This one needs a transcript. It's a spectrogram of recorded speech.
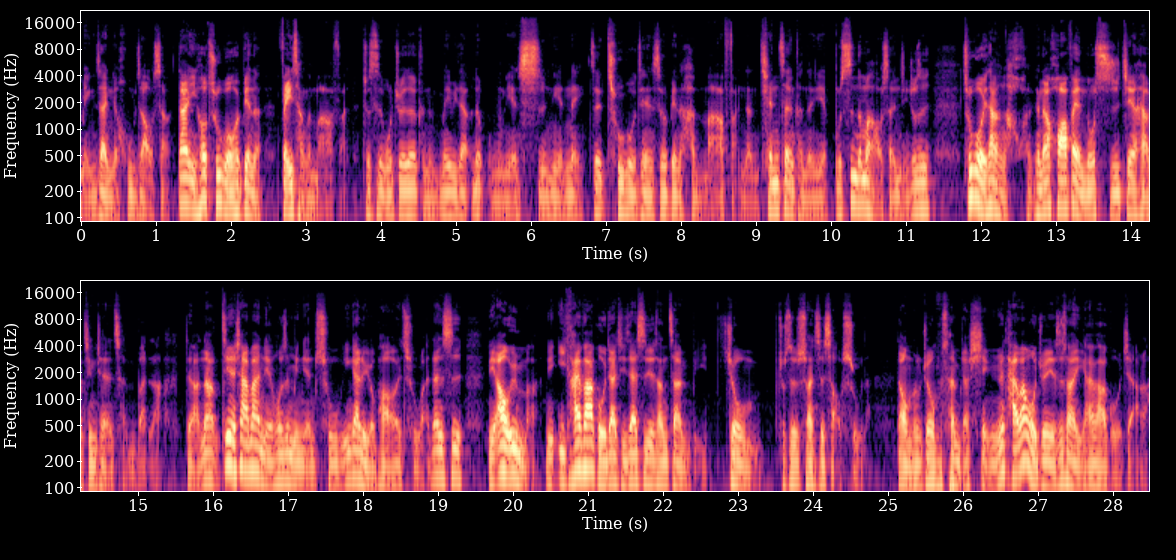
明在你的护照上。但以后出国会变得非常的麻烦，就是我觉得可能 maybe 在那五年、十年内，这出国这件事会变得很麻烦的，签证可能也不是那么好申请，就是。出国一趟很可能要花费很多时间还有金钱的成本啦，对啊。那今年下半年或是明年初，应该旅游泡会出来。但是你奥运嘛，你已开发国家其实在世界上占比就就是算是少数的。那我们觉得我们算比较幸运，因为台湾我觉得也是算已开发国家了，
